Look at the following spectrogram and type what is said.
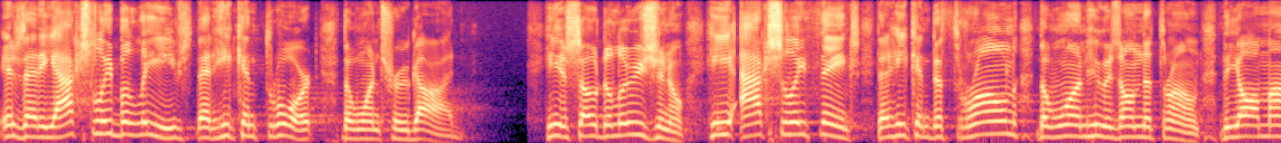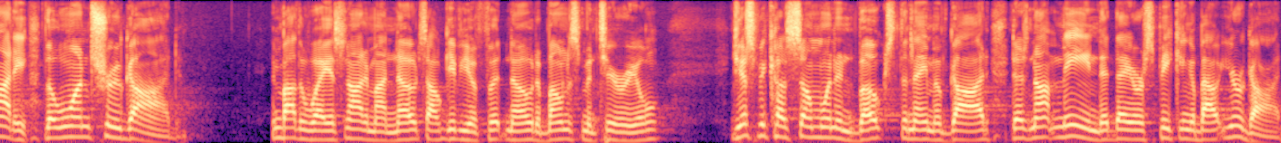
is that he actually believes that he can thwart the one true God. He is so delusional. He actually thinks that he can dethrone the one who is on the throne, the Almighty, the one true God. And by the way, it's not in my notes. I'll give you a footnote, a bonus material. Just because someone invokes the name of God does not mean that they are speaking about your God.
